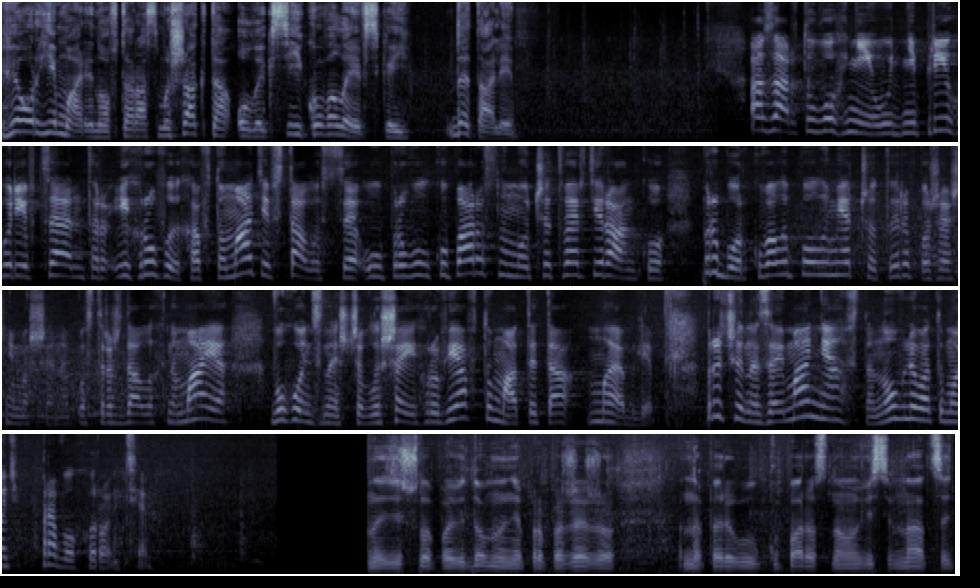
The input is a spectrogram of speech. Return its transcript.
Георгій Марінов, Тарас Мишак та Олексій Ковалевський. Деталі. Азарт у вогні у Дніпрі горів центр ігрових автоматів. Сталося це у провулку Парусному четвертій ранку. Приборкували полум'я чотири пожежні машини. Постраждалих немає. Вогонь знищив лише ігрові автомати та меблі. Причини займання встановлюватимуть правоохоронці. Надійшло повідомлення про пожежу на перевулку Парусному 18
